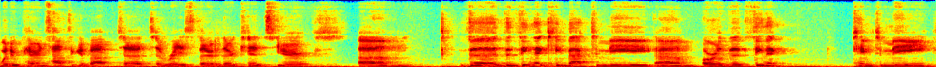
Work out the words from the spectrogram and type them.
what do parents have to give up to, to raise their, their kids here. Um, the the thing that came back to me, um, or the thing that came to me,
